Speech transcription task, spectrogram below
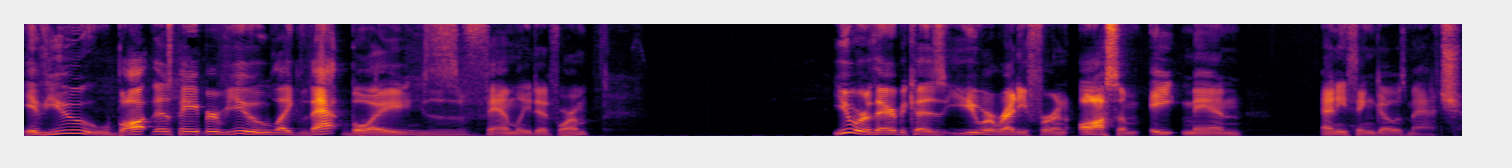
if you bought this pay per view like that boy's family did for him, You were there because you were ready for an awesome eight man anything goes match.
